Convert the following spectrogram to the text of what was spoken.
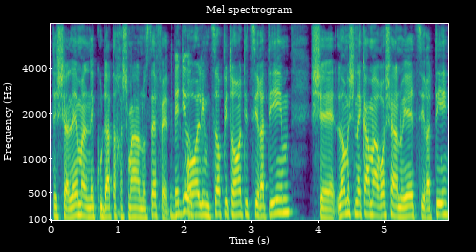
תשלם על נקודת החשמל הנוספת. בדיוק. או למצוא פתרונות יצירתיים, שלא משנה כמה הראש שלנו יהיה יצירתי,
